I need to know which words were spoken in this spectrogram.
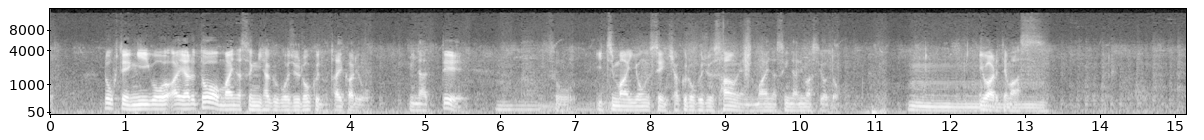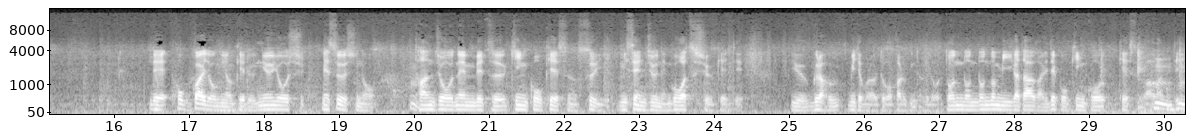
6.25やるとマイナス256の耐火量になってそう1万4163円のマイナスになりますよと。うん言われてます。で北海道における乳幼種メス牛の誕生年別均衡係数の推移2010年5月集計っていうグラフ見てもらうと分かるんだけどどんどんどんどん右肩上がりでこう均衡係数が上がっていく。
